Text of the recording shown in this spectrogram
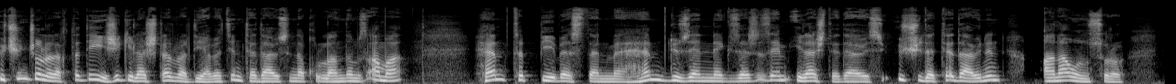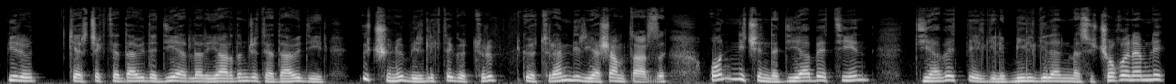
Üçüncü olarak da değişik ilaçlar var diyabetin tedavisinde kullandığımız ama hem tıbbi beslenme hem düzenli egzersiz hem ilaç tedavisi. Üçü de tedavinin ana unsuru. Biri gerçek tedavi de diğerleri yardımcı tedavi değil. Üçünü birlikte götürüp götüren bir yaşam tarzı. Onun için de diyabetin diyabetle ilgili bilgilenmesi çok önemli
